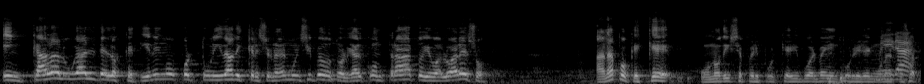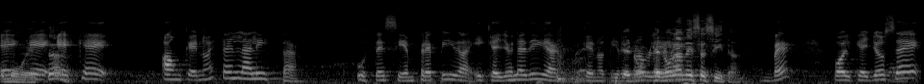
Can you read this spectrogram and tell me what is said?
en cada lugar de los que tienen oportunidad discrecional del municipio de otorgar contrato y evaluar eso. Ana, porque es que uno dice, pero ¿y por qué vuelven a incurrir en una cosa como es esta? Que, es que, aunque no esté en la lista, usted siempre pida y que ellos le digan que no tiene que no, problema. Que no la necesitan. ¿Ve? Porque yo sé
